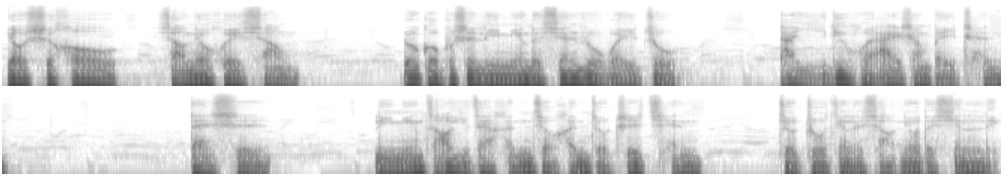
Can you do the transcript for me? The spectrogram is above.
有时候，小妞会想，如果不是李明的先入为主，她一定会爱上北辰。但是，李明早已在很久很久之前就住进了小妞的心里。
